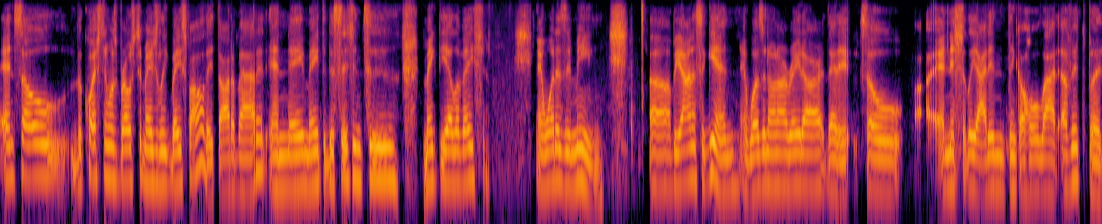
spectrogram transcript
And so the question was broached to Major League Baseball. They thought about it and they made the decision to make the elevation. And what does it mean? Uh, I'll be honest again, it wasn't on our radar that it, so uh, initially I didn't think a whole lot of it, but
